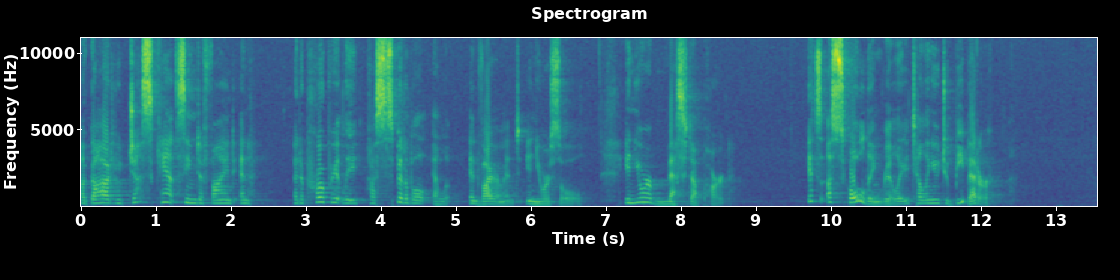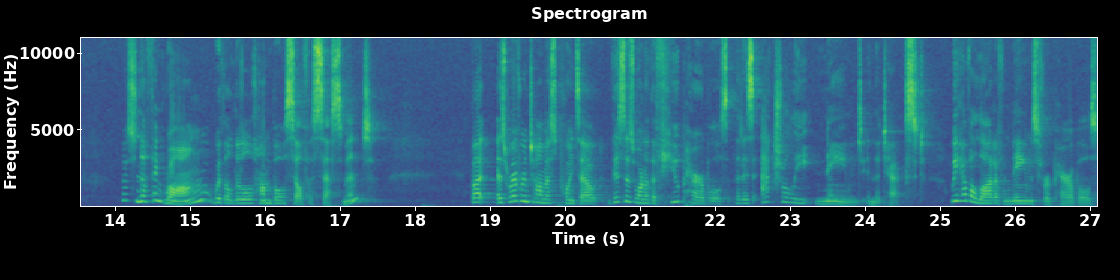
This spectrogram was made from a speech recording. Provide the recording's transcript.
a God who just can't seem to find an, an appropriately hospitable environment in your soul, in your messed up heart. It's a scolding, really, telling you to be better. There's nothing wrong with a little humble self assessment. But as Reverend Thomas points out, this is one of the few parables that is actually named in the text. We have a lot of names for parables,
